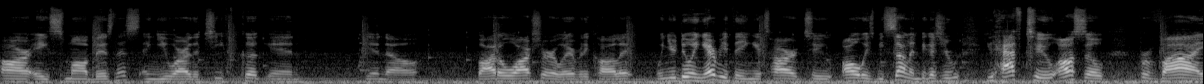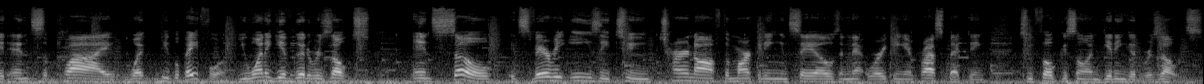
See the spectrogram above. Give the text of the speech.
are a small business and you are the chief cook and, you know, bottle washer or whatever they call it. When you're doing everything, it's hard to always be selling because you you have to also provide and supply what people paid for. You want to give good results. And so it's very easy to turn off the marketing and sales and networking and prospecting to focus on getting good results.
